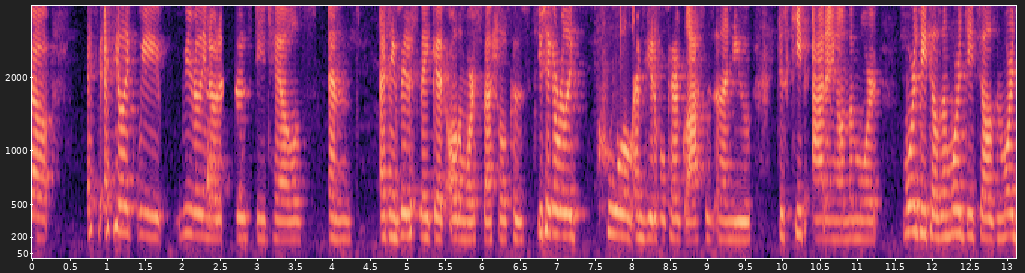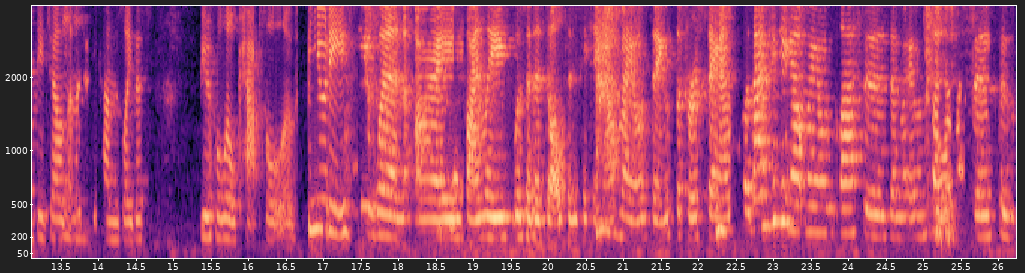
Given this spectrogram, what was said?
So I, th- I feel like we we really notice those details and i think they just make it all the more special because you take a really cool and beautiful pair of glasses and then you just keep adding on the more more details and more details and more details and then mm-hmm. it becomes like this beautiful little capsule of beauty. When I finally was an adult and picking out my own things, the first thing I was like, I'm picking out my own glasses and my own sunglasses because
